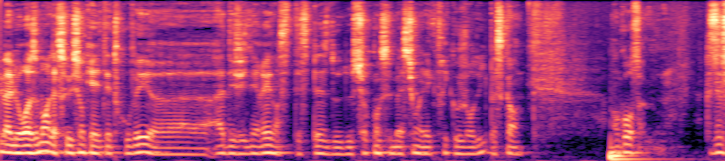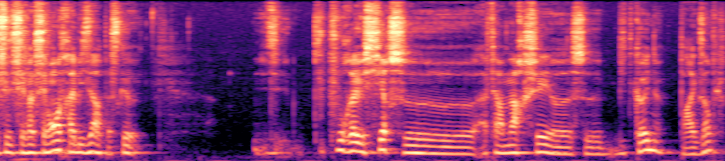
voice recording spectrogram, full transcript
malheureusement, la solution qui a été trouvée euh, a dégénéré dans cette espèce de, surconsommation électrique aujourd'hui, parce qu'en en gros, c'est vraiment très bizarre, parce que pour réussir à faire marcher euh, ce Bitcoin, par exemple,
